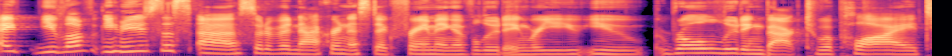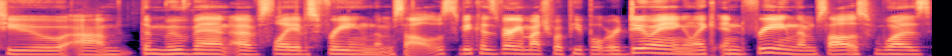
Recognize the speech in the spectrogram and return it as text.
I you love you use this uh, sort of anachronistic framing of looting, where you you roll looting back to apply to um, the movement of slaves freeing themselves, because very much what people were doing, like in freeing themselves, was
